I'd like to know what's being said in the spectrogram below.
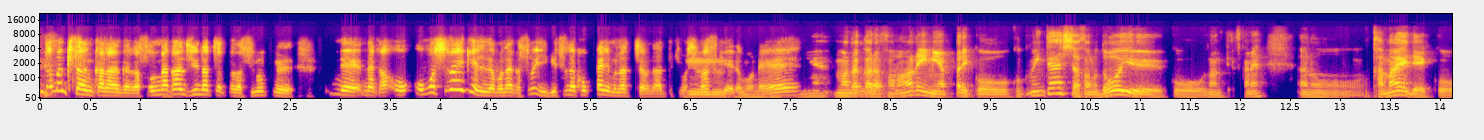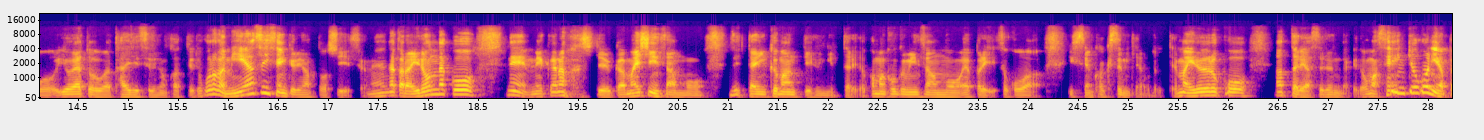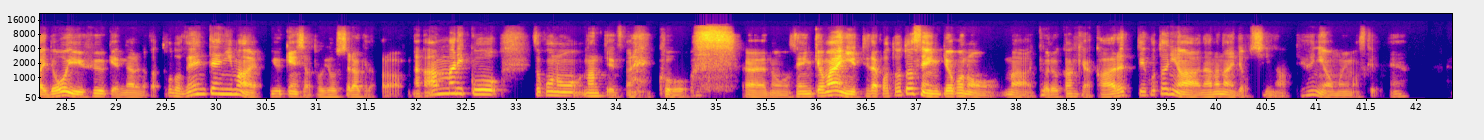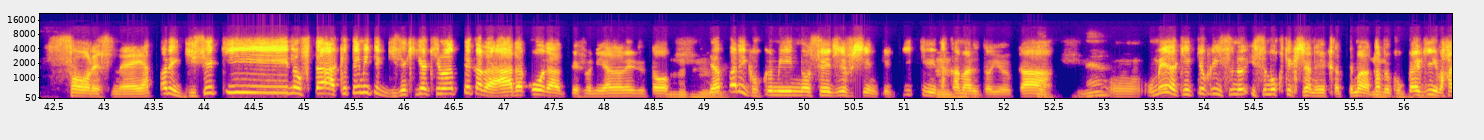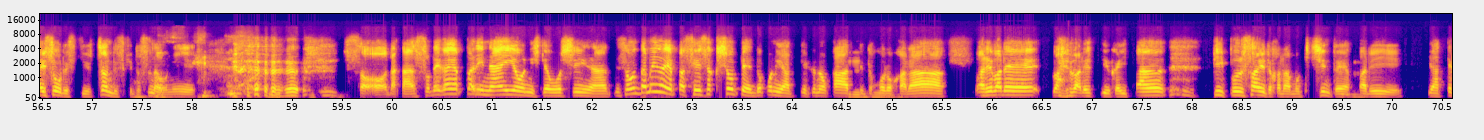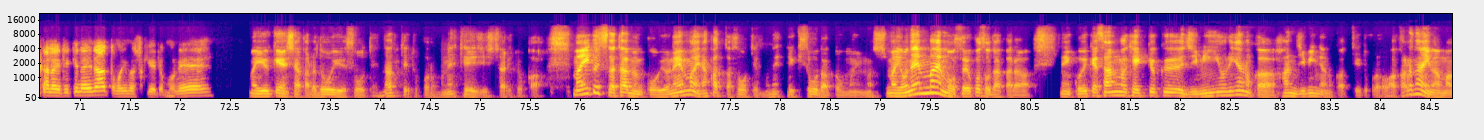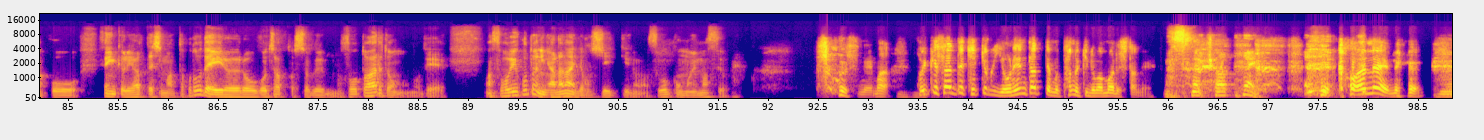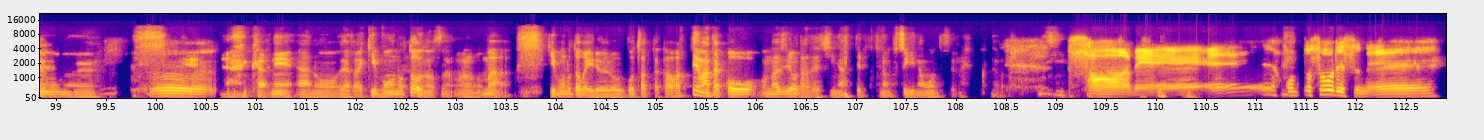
玉木さんかなんかがそんな感じになっちゃったら、すごくね、なんかお面白いけれども、なんかすごいいびつな国会にもなっちゃうなって気もしますけれどもね。ねまあ、だから、そのある意味、やっぱりこう国民に対してはそのどういう、こうなんていうんですかね、あの構えでこう与野党が対峙するのかっていうところが見えやすい選挙になってほしいですよね。だから、いろんなこう、ね、目くらましというか、まあ、維新さんも絶対に組まんっていうふうに言ったりとか、まあ、国民さんもやっぱりそこは一線を画すみたいなこと言って、まあ、いろいろこうあったりはするんだけど、まあ、選挙後にやっぱりどういう風景になるのかってことを前提に、まあ、有権者投票してるわけだから、なんかあんまりこう、そこの、なんていうんですかね、こう、あの選挙前に言ってたことと選挙後の、まあ、協力関係が変わるっていうことにはならないでほしいなっていうふうには思いますけどね。そうですね。やっぱり議席の蓋開けてみて議席が決まってからああだこうだっていうふうにやられると、やっぱり国民の政治不信って一気に高まるというか、り、ね、うん、おめえら結局椅子の椅子目的じゃねえかって、まあ多分国会議員ははいそうですって言っちゃうんですけど、素直に。そう、だからそれがやっぱりないようにしてほしいなって、そのためにはやっぱ政策焦点どこにやっていくのかってところから、我々、我々っていうか一般ピープルサイドからもきちんとやっぱりやっていかないといけないなと思いますけれどもね。まあ、有権者からどういう争点だっていうところもね、提示したりとか、まあ、いくつか多分こう4年前なかった争点もね、できそうだと思いますし、まあ、4年前もそれこそだから、ね、小池さんが結局自民寄りなのか、反自民なのかっていうところが分からないまま、こう、選挙でやってしまったことで、いろいろごちゃっとした部分も相当あると思うので、まあ、そういうことにならないでほしいっていうのはすごく思いますよね。そうですね。まあ、小池さんって結局4年経ってもタヌキのままでしたね。変わってない。変わんないよね。うん。なんかね、あのだから希望の党のその、まあ、希望の党がいろいろごちゃっと変わって、またこう同じような形になってるっていうのは不思議なもんですよね。そうね。本当そうですね。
